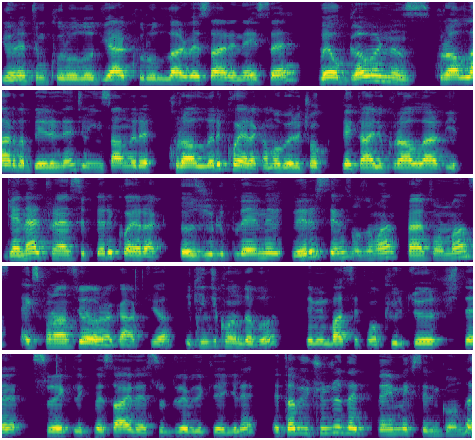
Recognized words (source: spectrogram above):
yönetim kurulu, diğer kurullar vesaire neyse ve o governance kurallar da belirlenince insanları kuralları koyarak ama böyle çok detaylı kurallar değil. Genel prensipleri koyarak özgürlüklerini verirseniz o zaman performans eksponansiyel olarak artıyor. İkinci konu da bu demin bahsettim o kültür, işte süreklilik vesaire sürdürülebilirlikle ilgili. E tabii üçüncü de değinmek istediğim konuda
